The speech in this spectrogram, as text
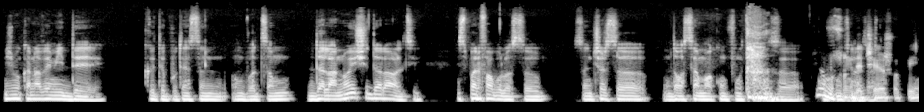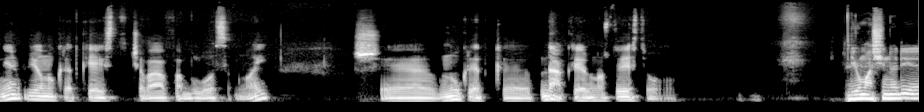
nici măcar nu avem idee câte putem să învățăm de la noi și de la alții. Mi se pare fabulos să, să încerc să îmi dau seama cum funcționează. Eu cum nu sunt de funcționează. aceeași opinie. Eu nu cred că este ceva fabulos în noi și nu cred că... Da, creierul nostru este o E o mașinărie...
